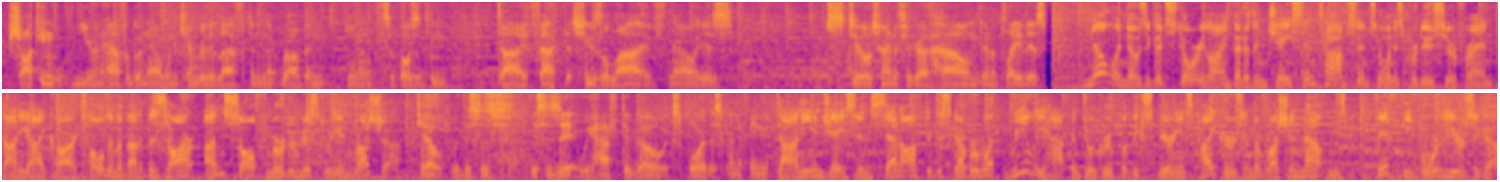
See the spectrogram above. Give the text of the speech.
shocking a year and a half ago now when Kimberly left and that Robin, you know, supposedly died. The fact that she's alive now is still trying to figure out how I'm going to play this. No one knows a good storyline better than Jason Thompson, so when his producer friend Donnie Eichar told him about a bizarre unsolved murder mystery in Russia, Yo, this is this is it. We have to go explore this kind of thing. Donnie and Jason set off to discover what really happened to a group of experienced hikers in the Russian mountains 54 years ago.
